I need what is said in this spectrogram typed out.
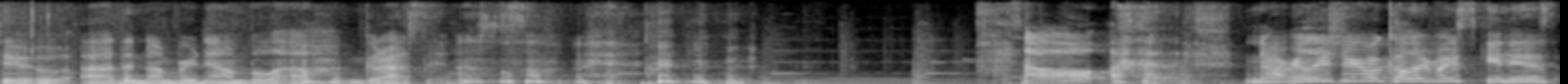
to uh, the number down below. Gracias. So, not really sure what color my skin is.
